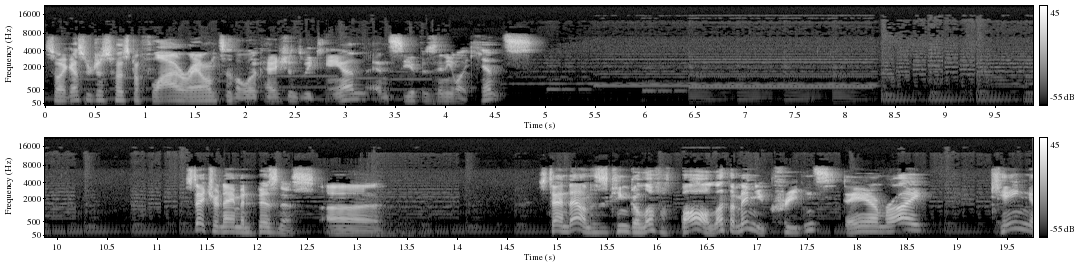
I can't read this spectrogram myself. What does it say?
So I guess we're just supposed to fly around to the locations we can and see if there's any like hints. State your name and business. Uh, stand down. This is King Galuf of Bal. Let them in, you cretins. Damn right. King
